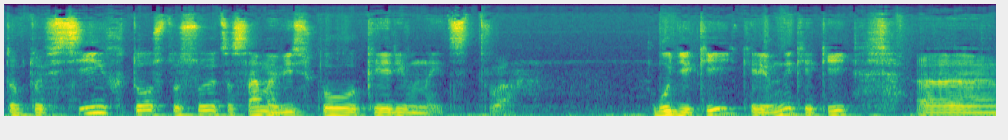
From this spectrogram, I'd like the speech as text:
Тобто всі, хто стосується саме військового керівництва. Будь-який керівник, який, е,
